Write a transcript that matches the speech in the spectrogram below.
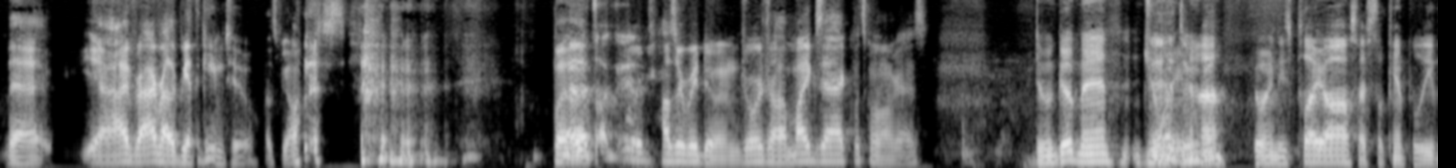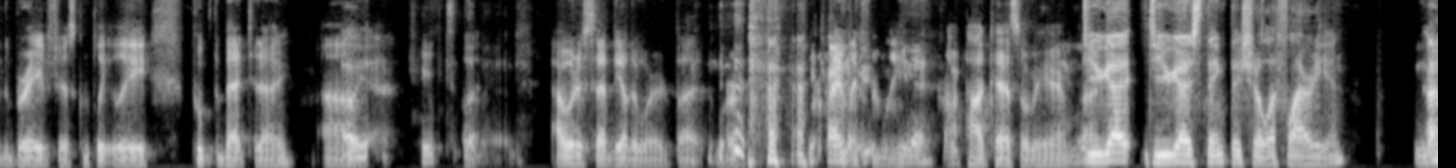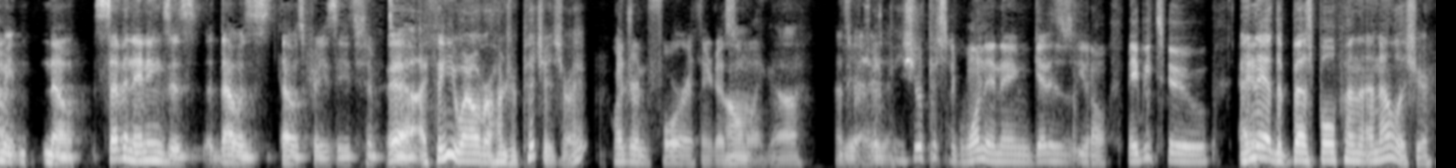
that. Yeah, I'd, I'd rather be at the game too. Let's be honest. But No, uh, it's all good. George, how's everybody doing? George, uh, Mike, Zach, what's going on, guys? Doing good, man. Enjoying, doing uh, enjoying these playoffs. I still can't believe the Braves just completely pooped the bed today. Um, oh yeah. Pooped the bed. I would have said the other word, but we're, We're we're trying to- family friendly Yeah. podcast over here. Do but- Do you guys do you guys think they should have left Flaherty in? No. I mean, no. Seven innings is that was that was crazy. To, to Yeah, me. I think he went over 100 pitches, right? 104, I think. I saw. Oh my god, that's Yeah. Crazy. He should have pitched like one inning, get his, you know, maybe two. And they had the best bullpen in the NL this year.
